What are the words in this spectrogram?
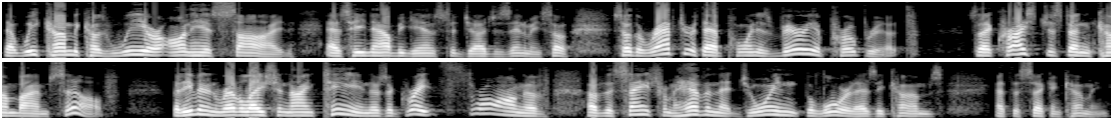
that we come because we are on his side as he now begins to judge his enemies. So, so the rapture at that point is very appropriate. So that Christ just doesn't come by himself. But even in Revelation 19, there's a great throng of, of the saints from heaven that join the Lord as he comes at the second coming.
